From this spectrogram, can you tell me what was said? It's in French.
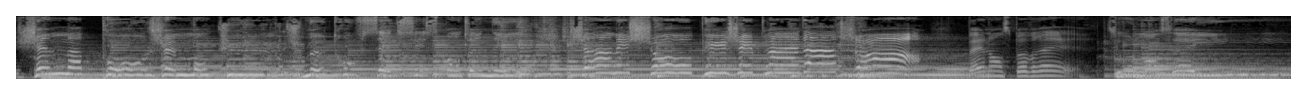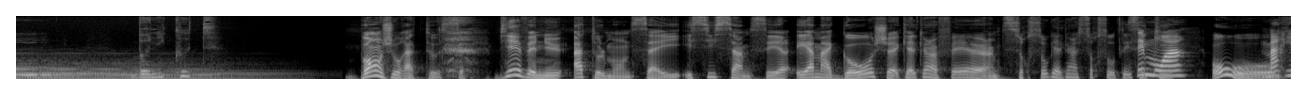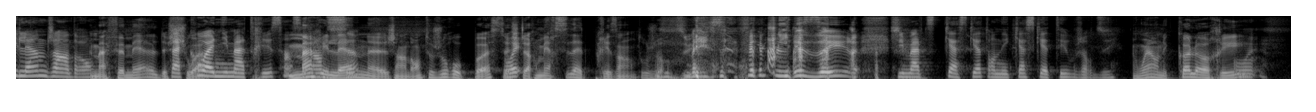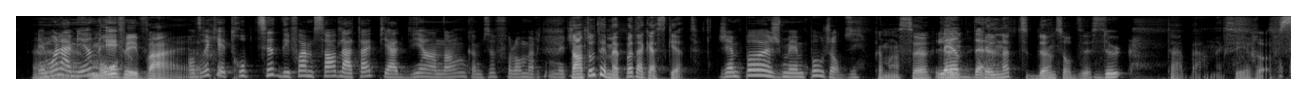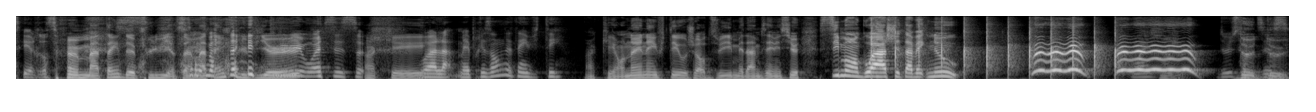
J'aime ma peau, j'aime mon cul, je me trouve sexy spontané. J'ai jamais chaud, puis j'ai plein d'argent. Ben non, c'est pas vrai, tout le monde sait. Bonne écoute. Bonjour à tous. Bienvenue à tout le monde, ça y est. Ici Sam Cyr et à ma gauche, quelqu'un a fait euh, un petit sursaut, quelqu'un a sursauté. C'est qui? Oh! Marilyn Gendron, Ma femelle de ta choix. co-animatrice. hein, ça. Marilyn euh, Gendron, toujours au poste. Oui. Je te remercie d'être présente aujourd'hui. Ben, ça fait plaisir. J'ai ma petite casquette. On est casquettés aujourd'hui. Ouais, on est coloré. Ouais. Et moi, la mienne, Mauve elle- et vert. On dirait qu'elle est trop petite. Des fois, elle me sort de la tête puis elle devient en angle comme ça. Faut falloir me, me Tantôt, t'aimais pas ta casquette. J'aime pas, je m'aime pas aujourd'hui. Comment ça? Laide. Quelle, quelle note tu te donnes sur 10? Deux. Tabarnak, c'est rough. C'est rough. C'est un matin de pluie. hein. C'est un matin, pluvieux. Ouais, c'est ça. OK. Voilà. Mais présente notre invité. OK, on a un invité aujourd'hui, mesdames et messieurs. Simon Gouache est avec nous. Deux sur Deux, dix. deux.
